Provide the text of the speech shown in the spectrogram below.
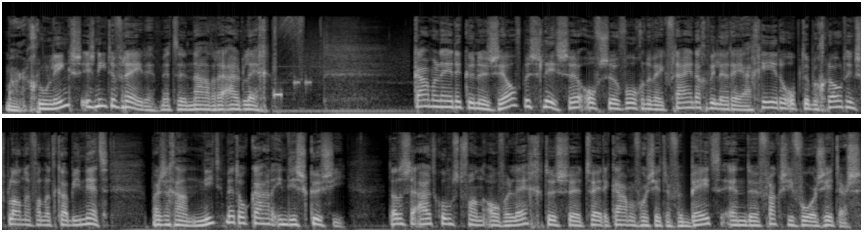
Maar GroenLinks is niet tevreden met de nadere uitleg. Kamerleden kunnen zelf beslissen of ze volgende week vrijdag willen reageren op de begrotingsplannen van het kabinet. Maar ze gaan niet met elkaar in discussie. Dat is de uitkomst van overleg tussen Tweede Kamervoorzitter Verbeet en de fractievoorzitters.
